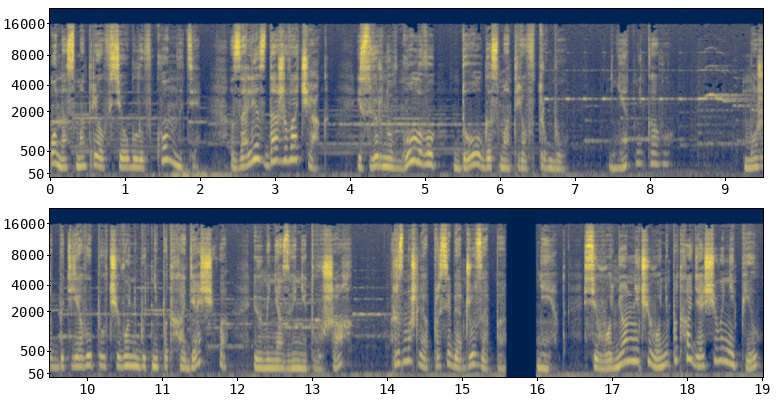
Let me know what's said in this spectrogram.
Он осмотрел все углы в комнате, залез даже в очаг и, свернув голову, долго смотрел в трубу. Нет никого. Может быть, я выпил чего-нибудь неподходящего, и у меня звенит в ушах? Размышлял про себя Джузеппе. Нет, сегодня он ничего неподходящего не пил.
